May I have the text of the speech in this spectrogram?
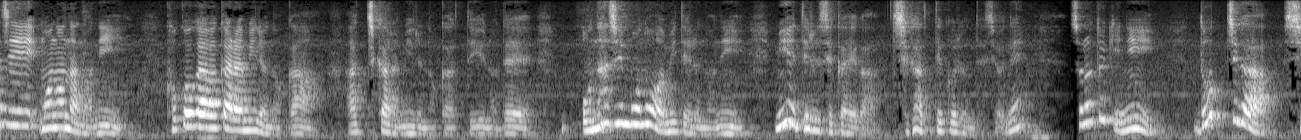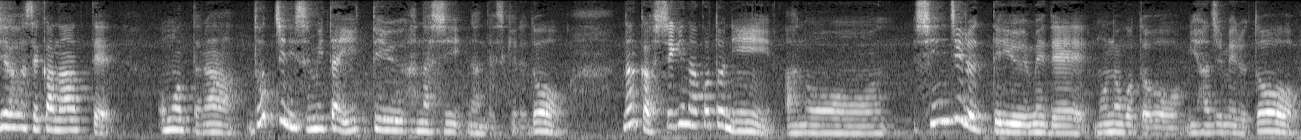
じものなのにここ側から見るのかあっちから見るのかっていうので同じものを見てるのに見えてる世界が違ってくるんですよね。その時にどっちが幸せかなって思ったらどっちに住みたいっていう話なんですけれどなんか不思議なことにあの信じるっていう目で物事を見始めると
